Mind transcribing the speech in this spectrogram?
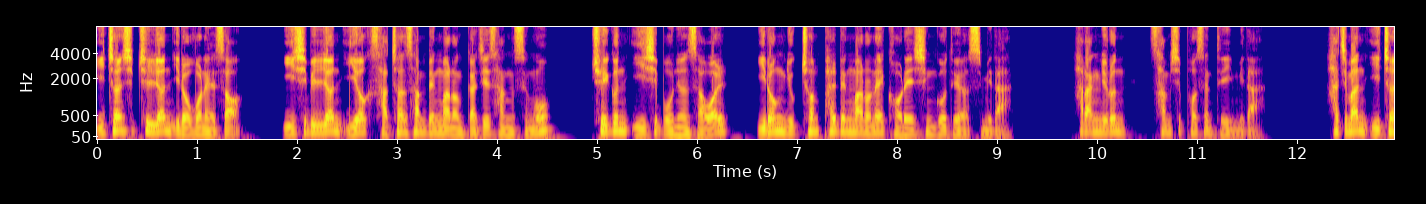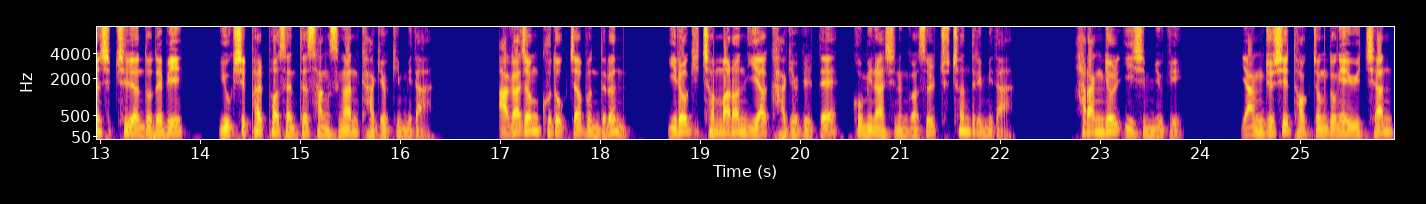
2017년 1억 원에서 21년 2억 4,300만 원까지 상승 후 최근 25년 4월 1억 6,800만 원의 거래 신고되었습니다. 하락률은 30%입니다. 하지만 2017년도 대비 68% 상승한 가격입니다. 아가정 구독자분들은 1억 2천만 원 이하 가격일 때 고민하시는 것을 추천드립니다. 하락률 26위. 양주시 덕정동에 위치한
